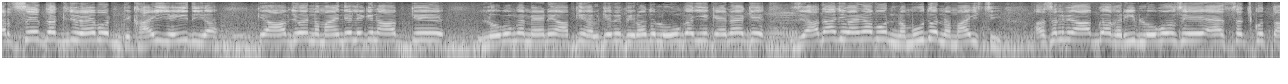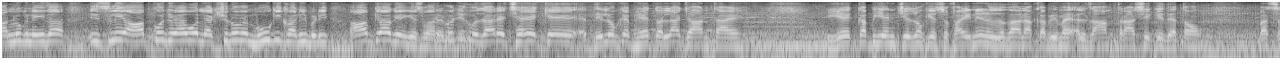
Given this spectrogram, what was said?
عرصے تک جو ہے وہ دکھائی یہی دیا کہ آپ جو ہے نمائندے لیکن آپ کے لوگوں کا میں نے آپ کے حلقے میں پھرا ہوں تو لوگوں کا یہ کہنا ہے کہ زیادہ جو ہے نا وہ نمود و نمائش تھی۔ اصل میں آپ کا غریب لوگوں سے ایز سچ کو تعلق نہیں تھا، اس لیے آپ کو جو ہے وہ الیکشنوں میں منہ کی کھانی پڑی۔ آپ کیا کہیں گے اس بارے میں؟ مجھے جی، گزارش ہے کہ دلوں کے بھید تو اللہ جانتا ہے۔ یہ کبھی ان چیزوں کی صفائی نہیں دوں گا نہ کبھی میں الزام تراشی کی دیتا ہوں۔ بس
